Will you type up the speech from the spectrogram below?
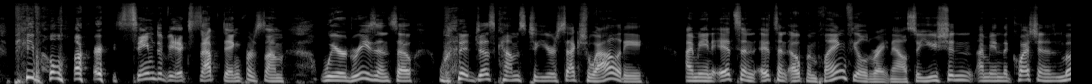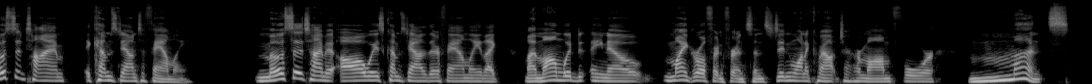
People are seem to be accepting for some weird reason. So when it just comes to your sexuality, I mean, it's an it's an open playing field right now. So you shouldn't. I mean, the question is, most of the time, it comes down to family most of the time it always comes down to their family like my mom would you know my girlfriend for instance didn't want to come out to her mom for months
